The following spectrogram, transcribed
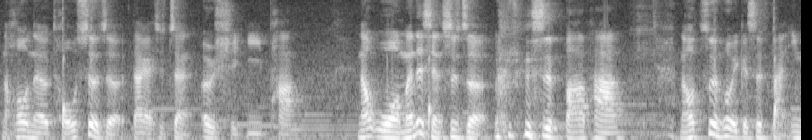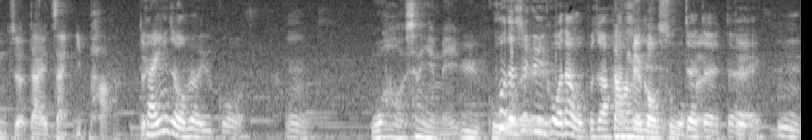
然后呢投射者大概是占二十一趴，然后我们的显示者 是八趴，然后最后一个是反应者，大概占一趴。对，反应者我没有遇过，嗯，我好像也没遇过，或者是遇过，但我不知道但他没有告诉我们对对嗯，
